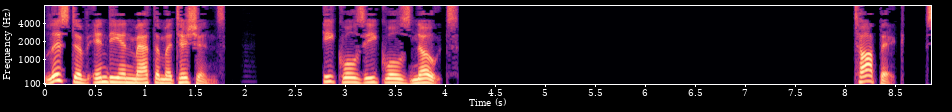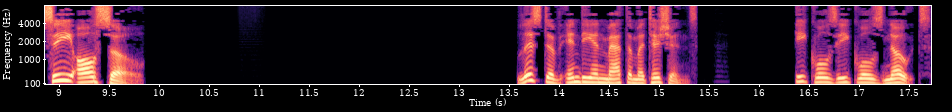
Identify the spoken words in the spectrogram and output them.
List of Indian mathematicians. Equals equals notes. Topic. See also. List of Indian mathematicians equals equals notes.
